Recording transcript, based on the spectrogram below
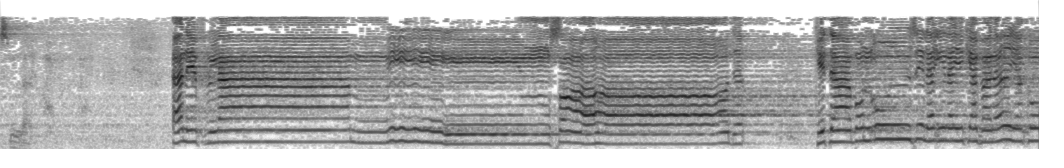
بسم الله ألف لام ميم صاد. كتاب أنزل إليك فلا يكون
